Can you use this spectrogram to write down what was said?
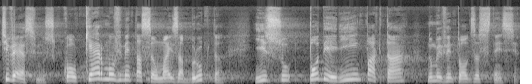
tivéssemos qualquer movimentação mais abrupta, isso poderia impactar numa eventual desassistência.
